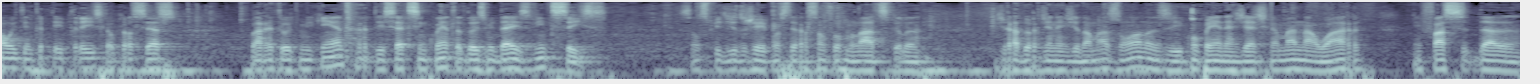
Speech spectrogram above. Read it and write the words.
8033, que é o processo 48.500, 4750, 2010, 26. São os pedidos de reconsideração formulados pela Geradora de Energia do Amazonas e Companhia Energética Manauara, em face da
